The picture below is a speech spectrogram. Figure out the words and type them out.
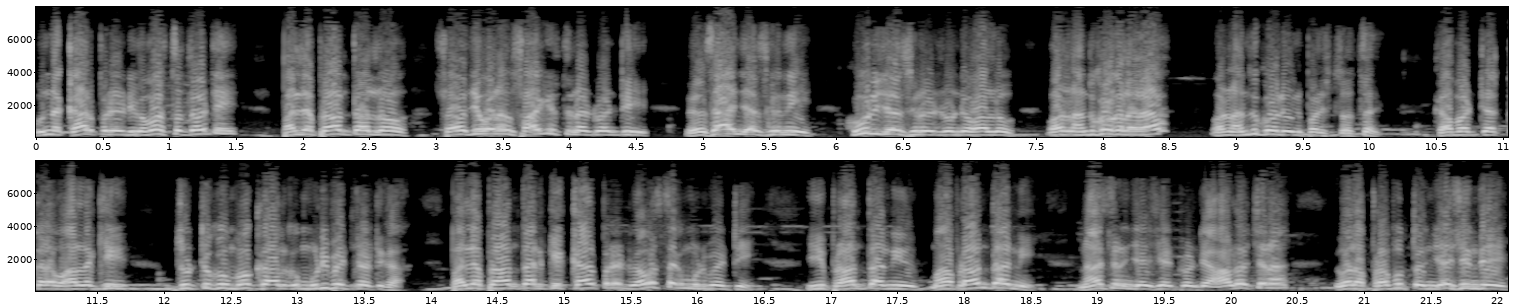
ఉన్న కార్పొరేట్ వ్యవస్థతోటి పల్లె ప్రాంతాల్లో సహజీవనం సాగిస్తున్నటువంటి వ్యవసాయం చేసుకుని కూలి చేసుకునేటువంటి వాళ్ళు వాళ్ళని అందుకోగలరా? వాళ్ళని అందుకోలేని పరిస్థితి వస్తుంది. కాబట్టి అక్కడ వాళ్ళకి జుట్టుకు మోకాలకు ముడిపెట్టినట్టుగా పల్లె ప్రాంతానికి కార్పొరేట్ వ్యవస్థకు ముడిపెట్టి ఈ ప్రాంతాన్ని మా ప్రాంతాన్ని నాశనం చేసేటువంటి ఆలోచన ఇవాళ ప్రభుత్వం చేసింది.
